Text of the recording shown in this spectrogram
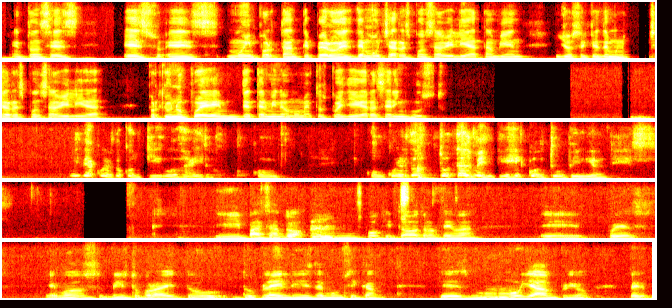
entonces, es, es muy importante, pero es de mucha responsabilidad también. Yo sé que es de mucha responsabilidad, porque uno puede en determinados momentos puede llegar a ser injusto. Muy de acuerdo contigo, Jairo. concuerdo totalmente con tu opinión. Y pasando un poquito a otro tema, eh, pues hemos visto por ahí tu, tu playlist de música que es muy amplio,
